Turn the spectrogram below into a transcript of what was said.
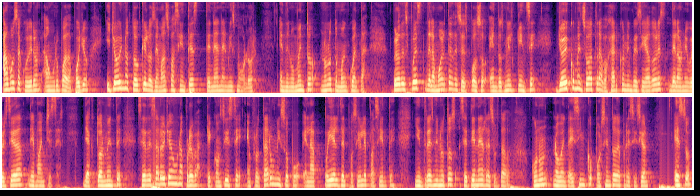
Ambos acudieron a un grupo de apoyo y Joy notó que los demás pacientes tenían el mismo olor. En el momento no lo tomó en cuenta, pero después de la muerte de su esposo en 2015, Joy comenzó a trabajar con investigadores de la Universidad de Manchester y actualmente se desarrolla una prueba que consiste en frotar un hisopo en la piel del posible paciente y en tres minutos se tiene el resultado con un 95% de precisión. Esto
